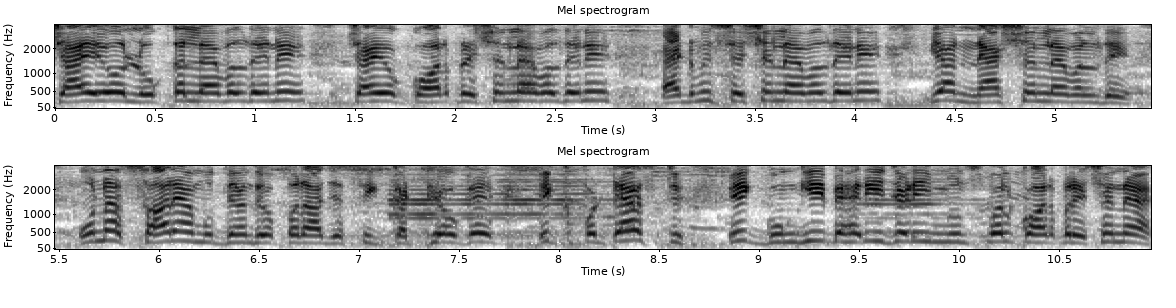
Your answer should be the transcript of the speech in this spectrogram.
ਚਾਹੇ ਉਹ ਲੋਕਲ ਲੈਵਲ ਦੇ ਨੇ, ਚਾਹੇ ਉਹ ਕਾਰਪੋਰੇਸ਼ਨ ਲੈਵਲ ਦੇ ਨੇ, ਐਡਮਿਨਿਸਟ੍ਰੇਸ਼ਨ ਲੈਵਲ ਦੇ ਨੇ ਜਾਂ ਨੈਸ਼ਨਲ ਲੈਵਲ ਦੇ। ਉਹਨਾਂ ਸਾਰਿਆਂ ਮੁੱਦਿਆਂ ਦੇ ਉੱਪਰ ਅੱਜ ਅਸੀਂ ਇਕੱਠੇ ਹੋ ਕੇ ਇੱਕ ਪ੍ਰੋਟੈਸਟ, ਇੱਕ ਗੁੰਗੀ ਬਹਿਰੀ ਜਿਹੜੀ ਮਿਊਨਿਸਪਲ ਕਾਰਪੋਰੇਸ਼ਨ ਹੈ,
